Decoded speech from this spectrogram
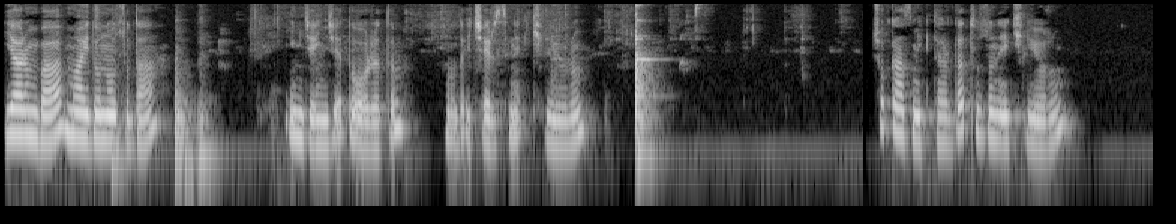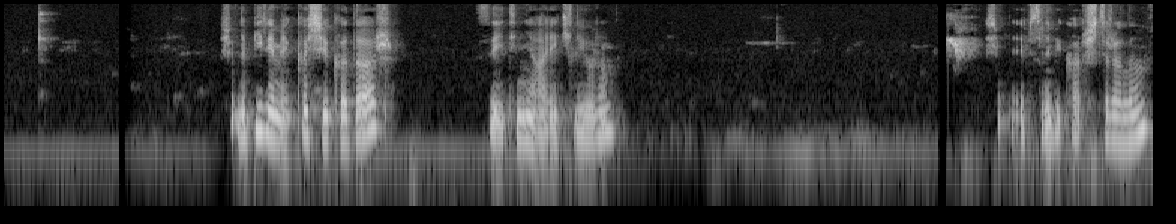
Yarım bağ maydanozu da ince ince doğradım. Onu da içerisine ekliyorum. Çok az miktarda tuzunu ekliyorum. Şöyle bir yemek kaşığı kadar zeytinyağı ekliyorum. Şimdi hepsini bir karıştıralım.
